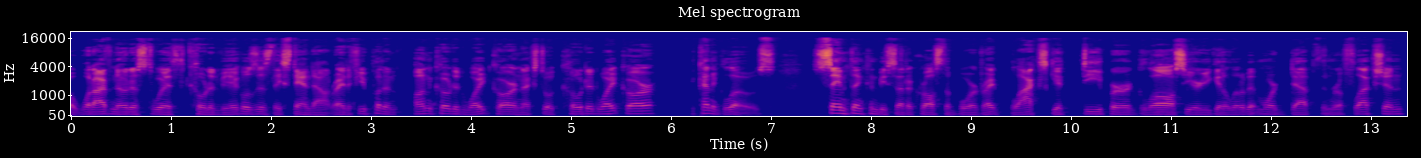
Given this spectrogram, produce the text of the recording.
But what I've noticed with coated vehicles is they stand out, right? If you put an uncoated white car next to a coated white car, it kind of glows. Same thing can be said across the board, right? Blacks get deeper, glossier. You get a little bit more depth and reflection.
